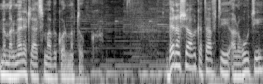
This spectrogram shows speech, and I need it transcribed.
ממלמלת לעצמה בקול מתוק. בין השאר כתבתי על רותי,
